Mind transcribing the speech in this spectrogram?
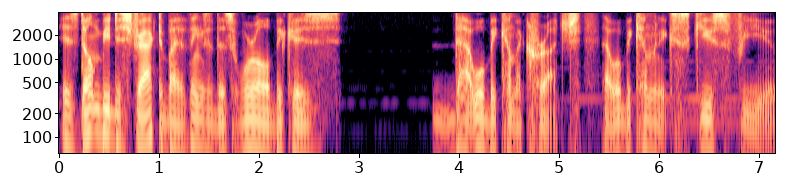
is don't be distracted by the things of this world because that will become a crutch. That will become an excuse for you.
